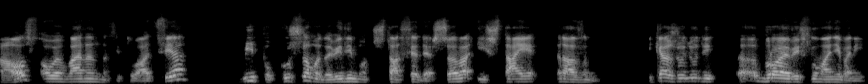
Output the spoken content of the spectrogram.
haos, ovo je vanredna situacija, mi pokušamo da vidimo šta se dešava i šta je razumno. I kažu ljudi, brojevi su umanjivani.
